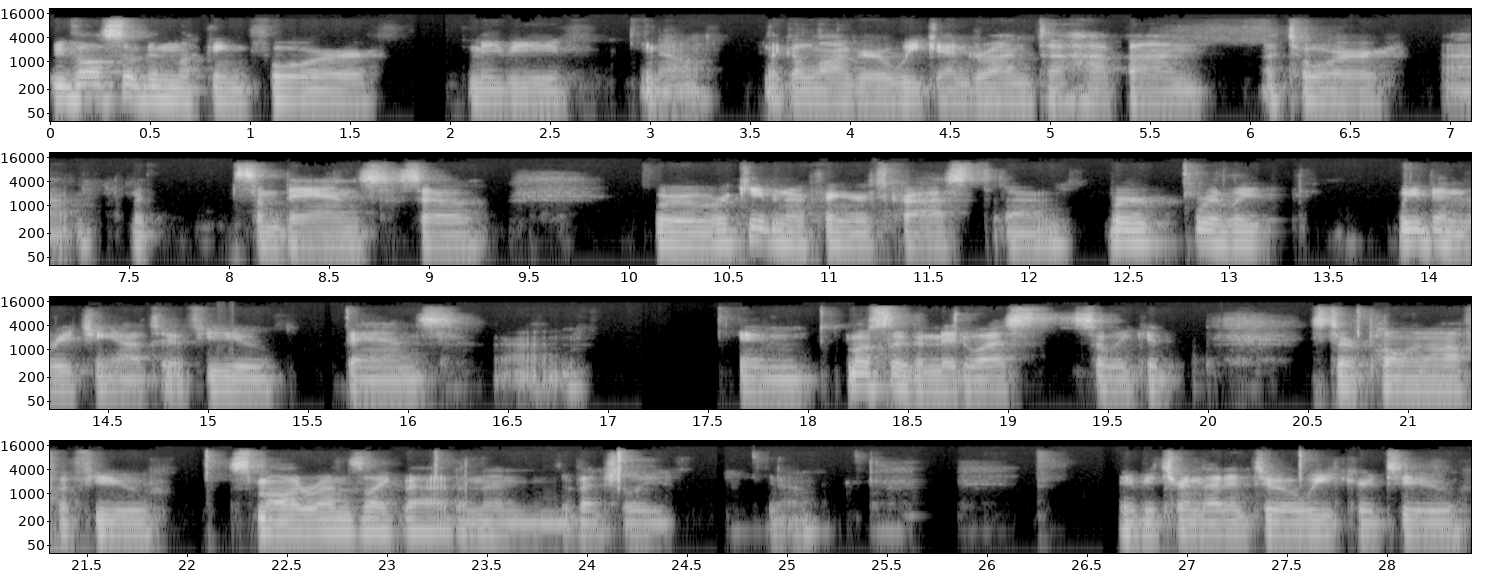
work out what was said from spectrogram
we've also been looking for maybe you know like a longer weekend run to hop on a tour um, with some bands. So we're we're keeping our fingers crossed. Um, we're really we've been reaching out to a few bands um, in mostly the Midwest, so we could start pulling off a few smaller runs like that, and then eventually, you know, maybe turn that into a week or two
